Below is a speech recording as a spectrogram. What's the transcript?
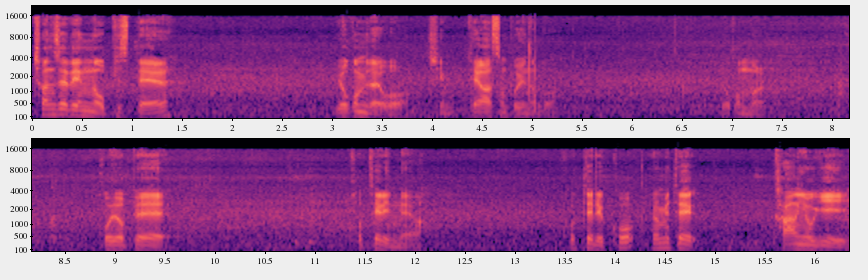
천세대 있는 오피스텔 요겁니다 요거. 지금 대각선 보이는 거요 건물. 그 옆에 호텔이 있네요. 호텔 있고 요 밑에 강 여기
